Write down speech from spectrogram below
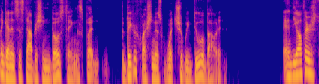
again, it's establishing those things. But the bigger question is what should we do about it? And the authors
